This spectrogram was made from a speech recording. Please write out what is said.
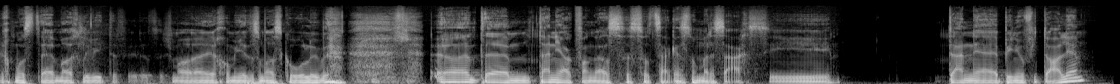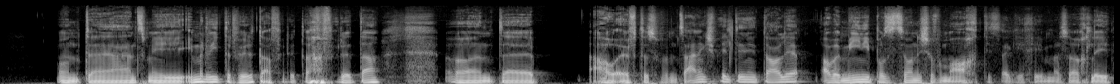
ich muss den mal ein bisschen weiterführen, sonst mal, ich komme jedes Mal das Goal über. und ähm, dann habe ich angefangen als sozusagen als Nummer 6. Dann äh, bin ich auf Italien und äh, haben sie mich immer weiter für da, für da, für da. Und äh, auch öfters auf dem 10 gespielt in Italien. Aber meine Position ist auf dem 8, sage ich immer. So ein bisschen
